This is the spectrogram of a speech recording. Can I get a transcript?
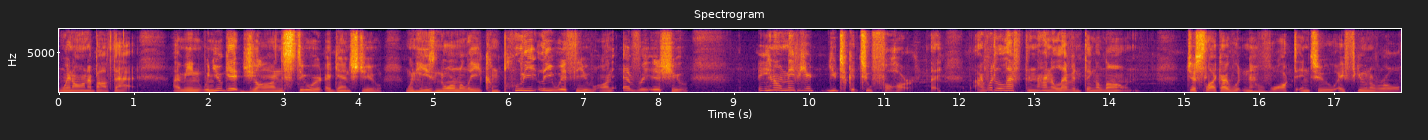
went on about that. I mean, when you get Jon Stewart against you, when he's normally completely with you on every issue, you know, maybe you you took it too far. I would have left the 9/11 thing alone. Just like I wouldn't have walked into a funeral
